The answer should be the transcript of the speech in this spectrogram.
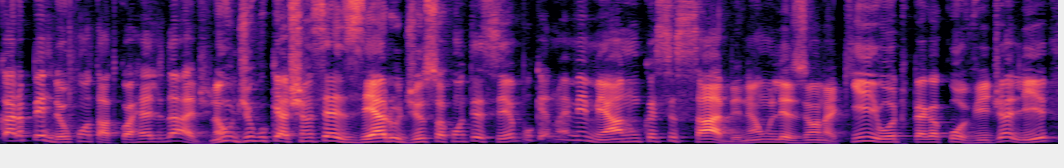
cara perdeu o contato com a realidade. Não digo que a chance é zero disso acontecer, porque no MMA nunca se sabe, né? Um lesiona aqui, outro pega Covid ali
